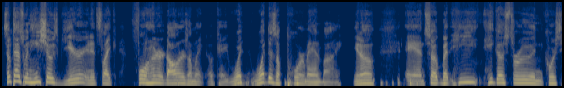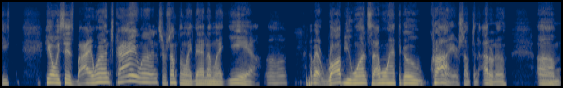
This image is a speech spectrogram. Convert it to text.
Sometimes when he shows gear and it's like $400, I'm like, okay, what, what does a poor man buy? You know? and so, but he, he goes through and of course he, he always says buy once, cry once or something like that. And I'm like, yeah, uh huh how about rob you once? I won't have to go cry or something. I don't know. Um,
